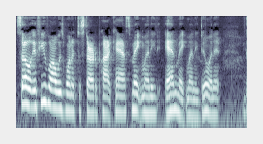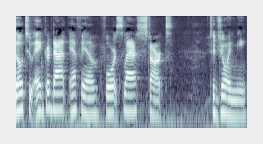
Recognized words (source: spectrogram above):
So, if you've always wanted to start a podcast, make money, and make money doing it, go to anchor.fm forward slash start to join me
